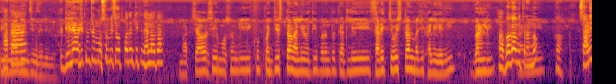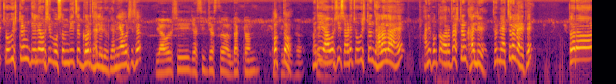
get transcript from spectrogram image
तीन आता- वेळा डिंचिंग झालेली आहे. गेल्या वर्षी तुमचं मोसंबीचं उत्पादन किती झालं होता? मागच्या वर्षी मोसंबी खूप पंचवीस टन आली होती परंतु त्यातली साडे चोवीस टन माझी खाली गेली. गळली. हा बघा मित्रांनो. आणि हा. साडे चोवीस टन गेल्या वर्षी मोसंबीचं गड झालेली होती. आणि यावर्षी सर? यावर्षी जास्तीत जास्त अर्धा टन. फक्त? हा. म्हणजे यावर्षी साडे चोवीस टन झाडाला आहे आणि फक्त अर्धाच टन खाली आहे. जो नॅचरल आहे ते. तर अं,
